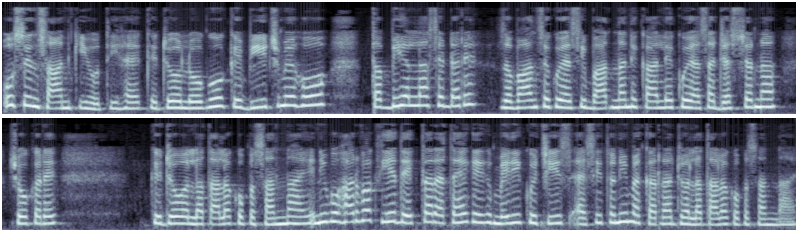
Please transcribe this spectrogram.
اس انسان کی ہوتی ہے کہ جو لوگوں کے بیچ میں ہو، تب بھی اللہ سے ڈرے، زبان سے کوئی ایسی بات نہ نکالے، کوئی ایسا جسچر نہ شو کرے۔ کہ جو اللہ تعالیٰ کو پسند نہ آئے۔ یعنی وہ ہر وقت یہ دیکھتا رہتا ہے کہ میری کوئی چیز ایسی تو نہیں میں کر رہا جو اللہ تعالیٰ کو پسند نہ آئے۔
